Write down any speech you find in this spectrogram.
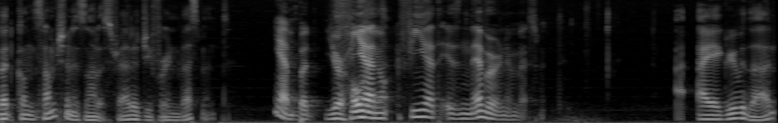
But consumption is not a strategy for investment. Yeah, but You're fiat, holding on- fiat is never an investment. I- I agree with that.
